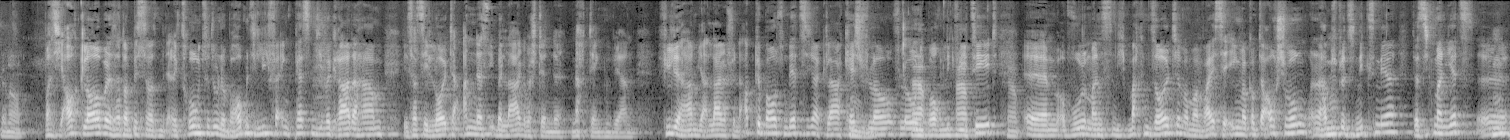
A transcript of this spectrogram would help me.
Genau. Was ich auch glaube, das hat auch ein bisschen was mit Elektronik zu tun, überhaupt mit den Lieferengpässen, die wir gerade haben, ist, dass die Leute anders über Lagerbestände nachdenken werden. Viele haben ja Lagerbestände abgebaut vom letzten Jahr, klar, Cashflow, Flow, Ja. die brauchen Liquidität, Ja. Ähm, obwohl man es nicht machen sollte, weil man weiß ja, irgendwann kommt der Aufschwung und dann habe ich plötzlich nichts mehr. Das sieht man jetzt. Äh,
